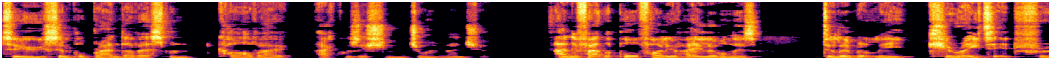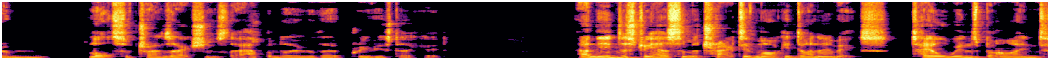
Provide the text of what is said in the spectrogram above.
to simple brand divestment, carve out, acquisition, joint venture. And in fact, the portfolio of Haleon is deliberately curated from lots of transactions that happened over the previous decade. And the industry has some attractive market dynamics, tailwinds behind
